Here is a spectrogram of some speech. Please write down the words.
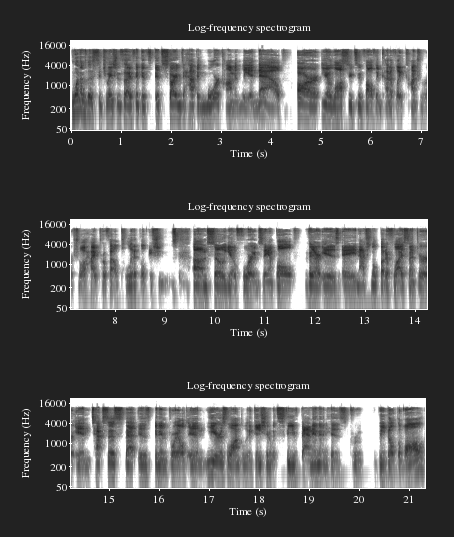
one of the situations that I think it's it's starting to happen more commonly and now are you know lawsuits involving kind of like controversial high profile political issues um, so you know for example there is a national butterfly center in texas that has been embroiled in years long litigation with steve bannon and his group we built the wall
